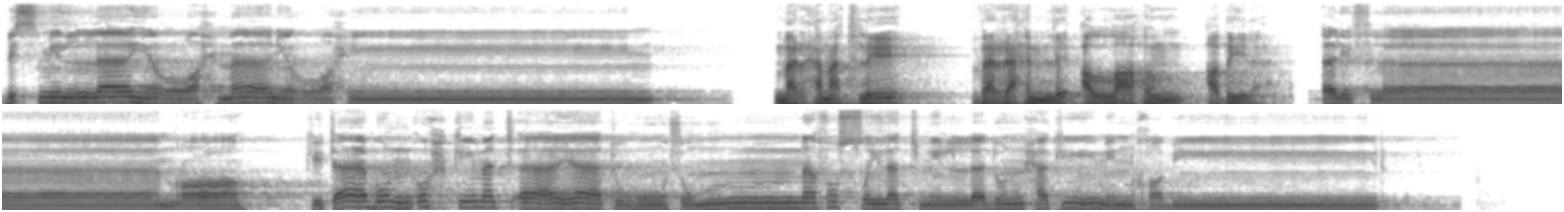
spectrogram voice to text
بسم الله الرحمن الرحيم. مرحمتلي ورحملي اللهم أضيلة ألف لام را. كتاب أحكمت آياته ثم فصلت من لدن حكيم خبير.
